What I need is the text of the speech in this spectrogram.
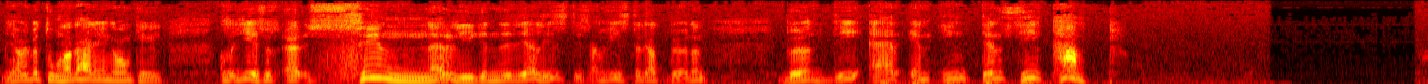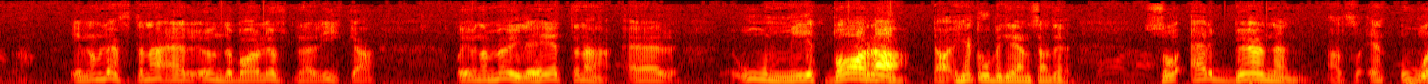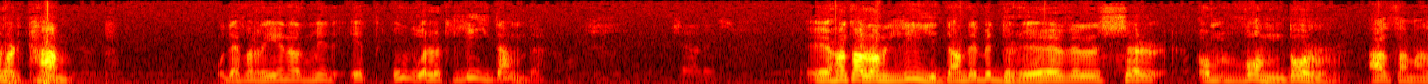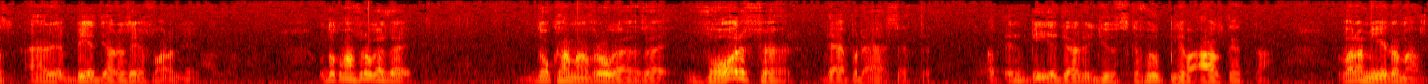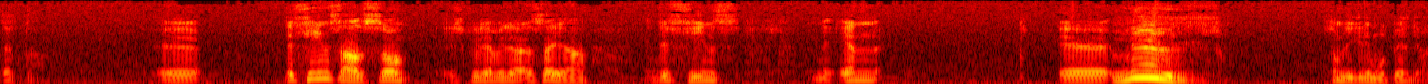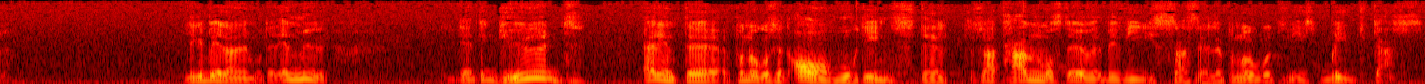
Men jag vill betona det här en gång till. Alltså Jesus är synnerligen realistisk. Han visste det att bönen, bön, det är en intensiv kamp. Även om löftena är underbara, löftena är rika och även om möjligheterna är omätbara, ja, helt obegränsade, så är bönen alltså en oerhörd kamp och det är förenad med ett oerhört lidande. Eh, han talar om lidande, bedrövelser, om våndor. Alltsammans är bedjarens erfarenhet. Och då kan man fråga sig då kan man fråga sig varför det är på det här sättet. Att en bedjare just ska få uppleva allt detta, vara med om allt detta. Eh, det finns alltså, skulle jag vilja säga, det finns en eh, mur som ligger emot bedjaren. Ligger bedjaren emot. En mur. Det är inte Gud är inte på något sätt avvokt inställt så att han måste överbevisas eller på något vis blidkas.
